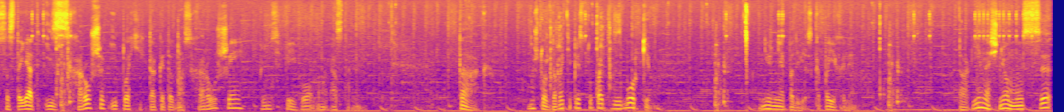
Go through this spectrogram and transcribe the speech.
состоят из хороших и плохих. Так, это у нас хороший. В принципе, его мы оставим. Так. Ну что ж, давайте приступать к сборке. Нижняя подвеска. Поехали. Так, и начнем мы с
